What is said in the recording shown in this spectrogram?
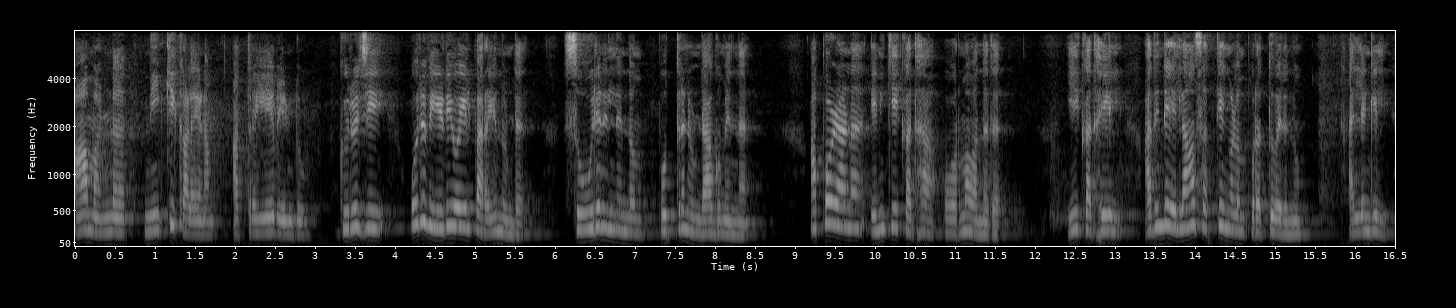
ആ മണ്ണ് നീക്കിക്കളയണം. അത്രയേ വേണ്ടൂ. ഗുരുജി ഒരു വീഡിയോയിൽ പറയുന്നുണ്ട് സൂര്യനിൽ നിന്നും പുത്രനുണ്ടാകുമെന്ന്. അപ്പോഴാണ് എനിക്ക് ഈ കഥ ഓർമ്മ വന്നത്. ഈ കഥയിൽ അതിന്റെ എല്ലാ സത്യങ്ങളും പുറത്തു വരുന്നു. അല്ലെങ്കിൽ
